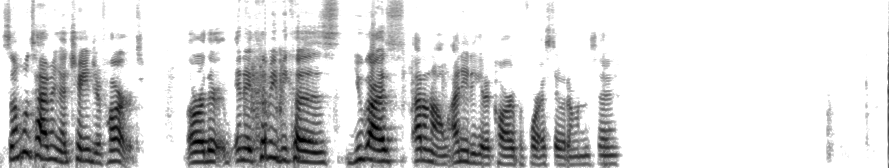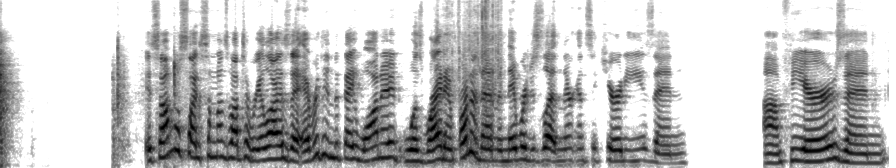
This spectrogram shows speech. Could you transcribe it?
Someone's having a change of heart, or there, and it could be because you guys. I don't know. I need to get a card before I say what I'm gonna say. It's almost like someone's about to realize that everything that they wanted was right in front of them, and they were just letting their insecurities and um, fears and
